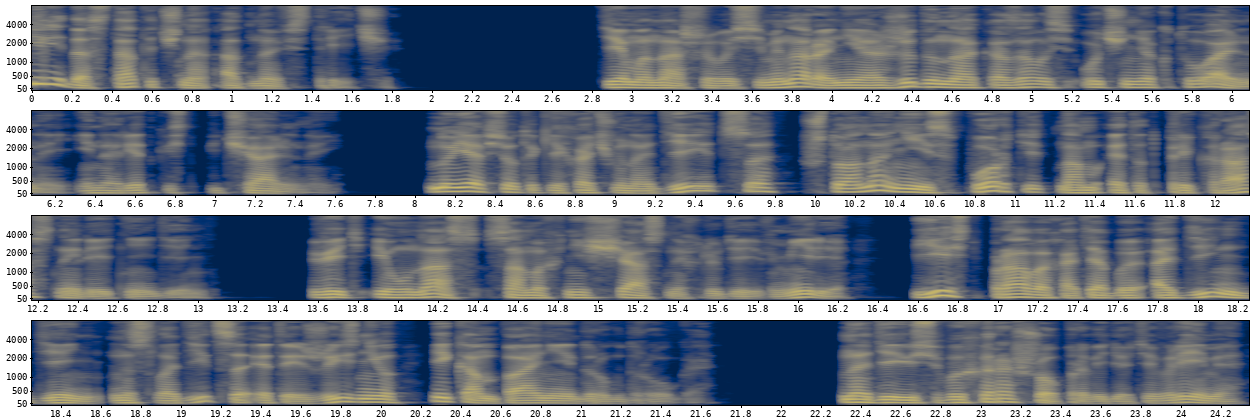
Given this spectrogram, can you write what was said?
или достаточно одной встречи. Тема нашего семинара неожиданно оказалась очень актуальной и на редкость печальной. Но я все-таки хочу надеяться, что она не испортит нам этот прекрасный летний день. Ведь и у нас, самых несчастных людей в мире, есть право хотя бы один день насладиться этой жизнью и компанией друг друга. Надеюсь, вы хорошо проведете время,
